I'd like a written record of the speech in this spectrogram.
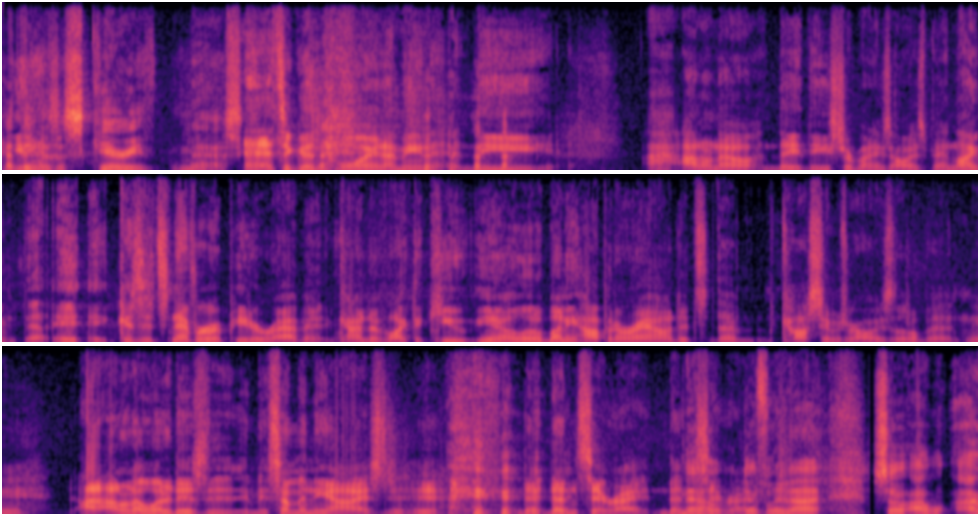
That thing know- is a scary mask. That's a good point. I mean, the I, I don't know. The the Easter bunny's always been like it because it's never a Peter Rabbit kind of like the cute you know little bunny hopping around. It's the costumes are always a little bit. eh. I, I don't know what it is. It- it- something in the eyes just, eh, that doesn't sit right. Doesn't No, sit right. definitely not. So I, I,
